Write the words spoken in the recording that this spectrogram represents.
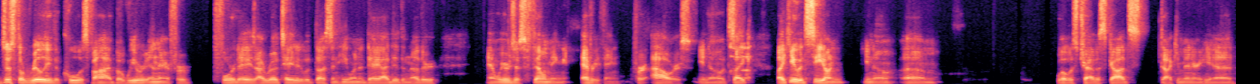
just the really the coolest vibe but we were in there for four days i rotated with dustin he went a day i did another and we were just filming everything for hours you know it's like like you would see on you know um what was travis scott's documentary he had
